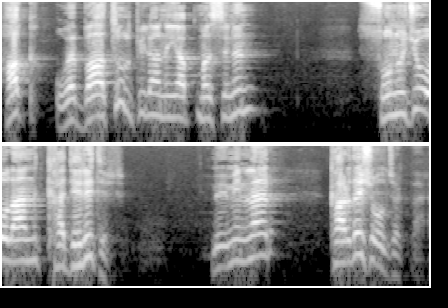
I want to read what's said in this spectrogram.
hak ve batıl planı yapmasının sonucu olan kaderidir. Müminler kardeş olacaklar.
